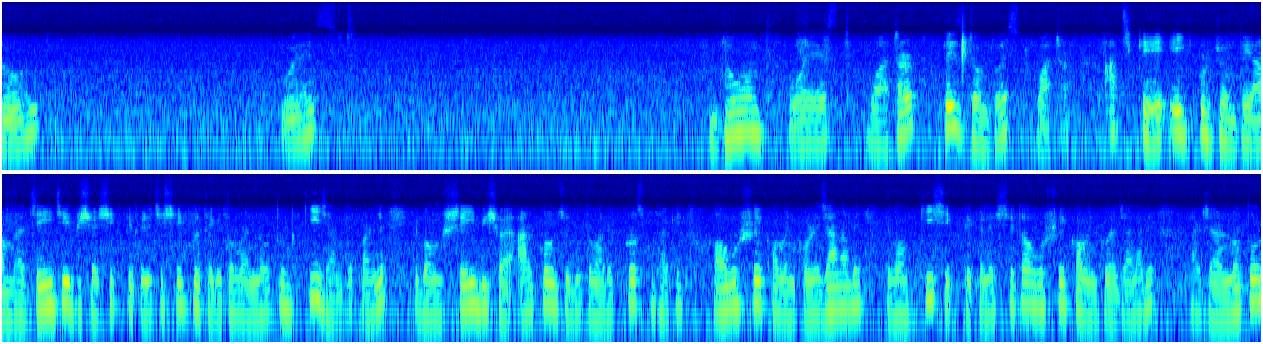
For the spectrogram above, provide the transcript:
don't waste don't waste water please don't waste water আজকে এই পর্যন্তই আমরা যেই যেই বিষয় শিখতে পেরেছি, সেগুলো থেকে তোমরা নতুন কি জানতে পারলে এবং সেই বিষয়ে আর কোনো যদি তোমাদের প্রশ্ন থাকে, অবশ্যই কমেন্ট করে জানাবে এবং কি শিখতে পেলে সেটা অবশ্যই কমেন্ট করে জানাবে। আর যারা নতুন,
